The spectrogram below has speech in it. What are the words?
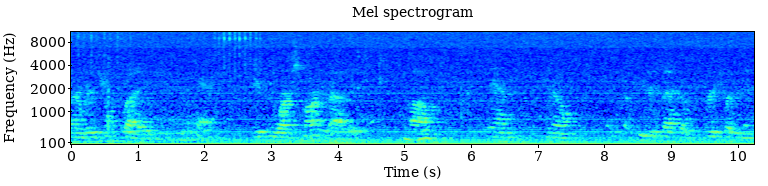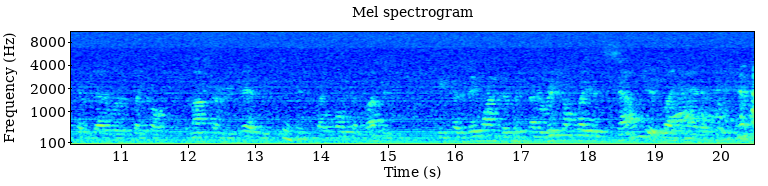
an original play if you are smart about it. Um, and, you know, a few years back, a British writer named Kevin Dyer wrote a play called The Monster Under Your Bed, which was written by Polka in London, because they wanted a, an original play that sounded like an adaptation. Okay, so the title, the way it was marketed, but it was totally original. So if producers are smarter okay. about that kind of thing and how they market it, and perhaps it's a, a subtitle, perhaps it's a twist, or how do you sell it?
